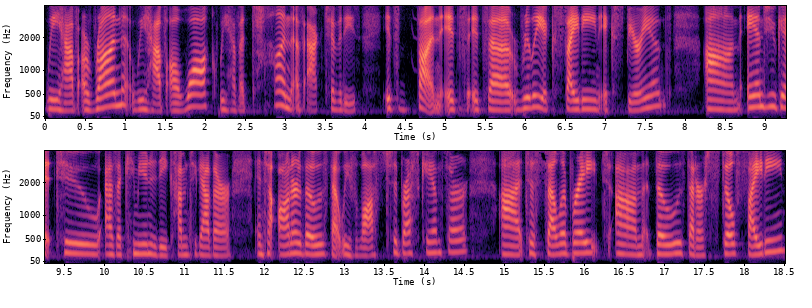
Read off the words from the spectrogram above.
We have a run, we have a walk, we have a ton of activities. It's fun. It's it's a really exciting experience. Um, and you get to, as a community, come together and to honor those that we've lost to breast cancer, uh, to celebrate um, those that are still fighting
